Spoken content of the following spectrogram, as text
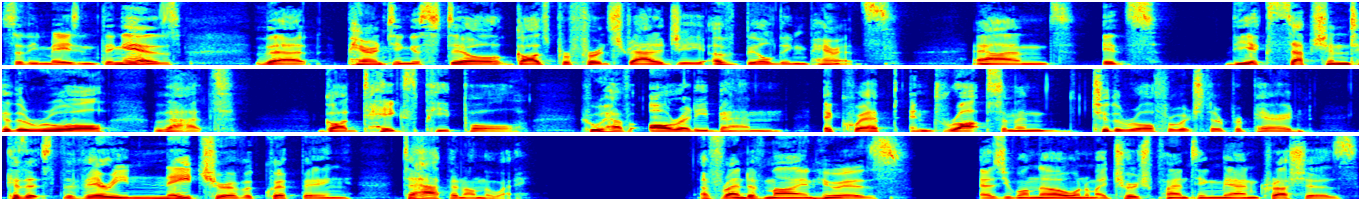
So the amazing thing is, that parenting is still God's preferred strategy of building parents. And it's the exception to the rule that God takes people who have already been equipped and drops them into the role for which they're prepared, because it's the very nature of equipping to happen on the way. A friend of mine who is, as you well know, one of my church planting man crushes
